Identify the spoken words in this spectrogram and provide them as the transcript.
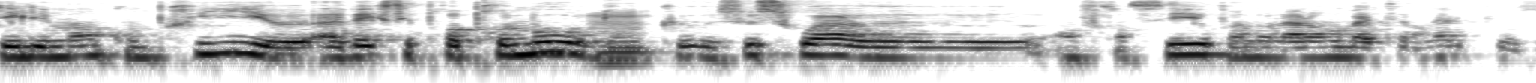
d'éléments compris euh, avec ses propres mots. Mmh. Donc, que ce soit euh, en français ou dans la langue maternelle, pose,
